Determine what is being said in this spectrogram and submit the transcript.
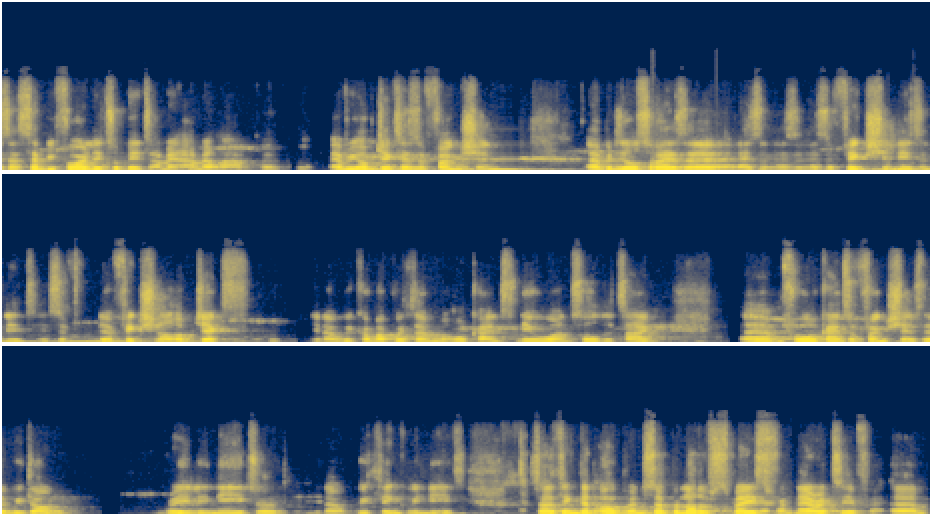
as i said before a little bit. I mean, I mean every object has a function uh, but it also has a, as, a, has a, a fiction isn't it? It's a, the fictional objects. You know we come up with them all kinds of new ones all the time um, for all kinds of functions that we don't really need or you know we think we need. So i think that opens up a lot of space for narrative um,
